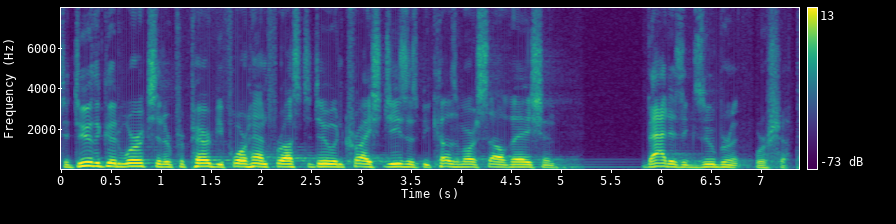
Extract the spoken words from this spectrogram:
To do the good works that are prepared beforehand for us to do in Christ Jesus because of our salvation, that is exuberant worship.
